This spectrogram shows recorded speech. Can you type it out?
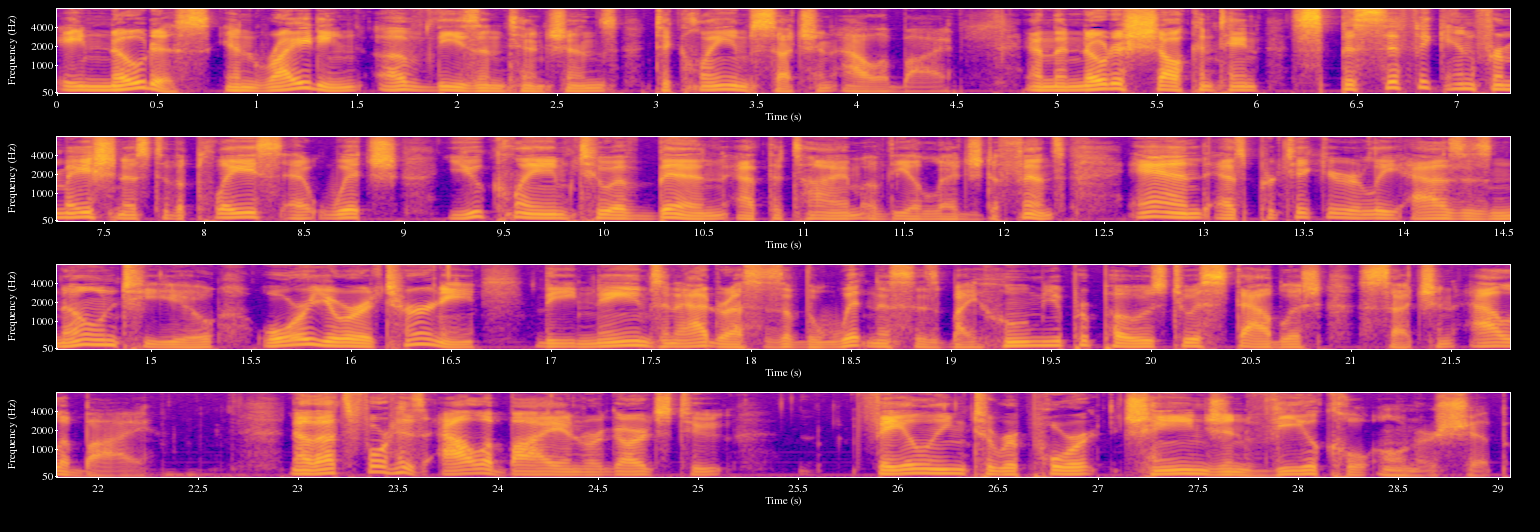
a notice in writing of these intentions to claim such an alibi. And the notice shall contain specific information as to the place at which you claim to have been at the time of the alleged offense, and as particularly as is known to you or your attorney, the names and addresses of the witnesses by whom you propose to establish such an alibi. Now, that's for his alibi in regards to failing to report change in vehicle ownership.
